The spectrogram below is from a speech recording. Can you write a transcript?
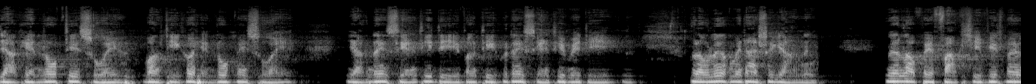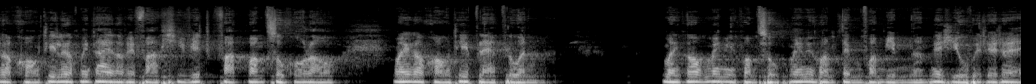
อยากเห็นรูปที่สวย บางทีก็เห็นรูปไม่สวย อยากได้เสียงที่ดี บางทีก็ได้เสียงที่ไม่ดี เราเลือกไม่ได้สักอย่างหนึ่งเมื่อเราไปฝากชีวิตไว้กับของที่เลือกไม่ได้ เราไปฝากชีวิต ฝากความสุขของเรา ไว้กับของที่แปรปรวน มันก็ไม่มีความสุข ไม่มีความเต็มความอิ่มนะไม่หิวไปเรื่อย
